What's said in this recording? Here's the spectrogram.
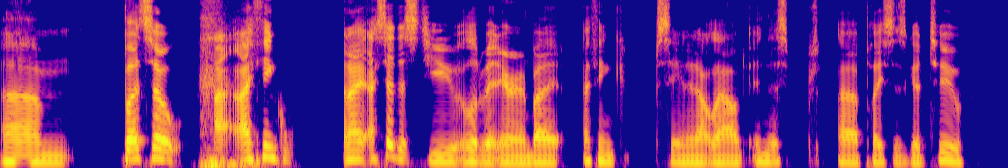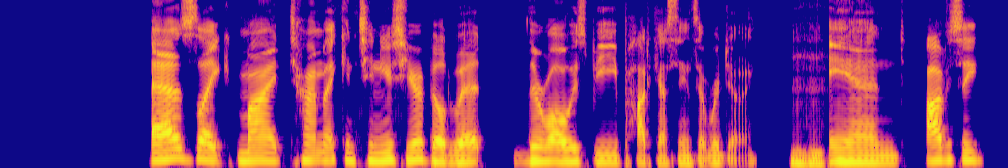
Um, but so I, I think, and I, I said this to you a little bit, Aaron, but I think saying it out loud in this uh, place is good too. As like my time that continues here at Buildwitt, there will always be podcast things that we're doing. Mhm. and obviously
